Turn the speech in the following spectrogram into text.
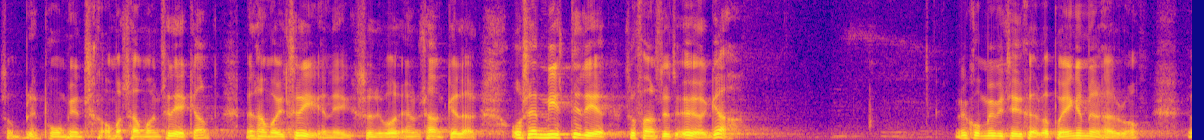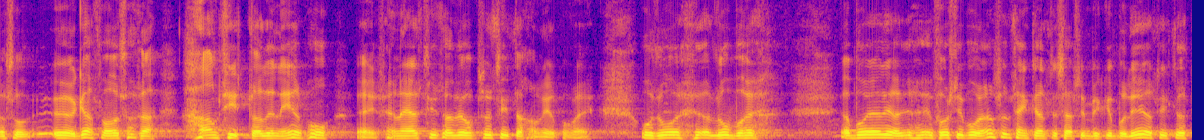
som blev påmind om att han var en trekant. Men han var ju treenig, så det var en tanke där. Och sen mitt i det så fanns det ett öga nu kommer vi till själva poängen med det här. Då. Alltså, ögat var så att han tittade ner på mig. Sen när jag tittade upp så tittade han ner på mig. Och då, då började, jag började, först i början så tänkte jag inte särskilt mycket på det. Jag tyckte att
